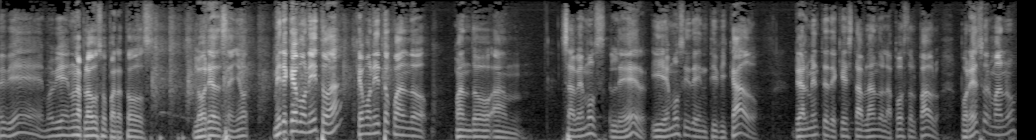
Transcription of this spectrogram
Muy bien, muy bien. Un aplauso para todos. Gloria al Señor. Mire qué bonito, ¿ah? Qué bonito cuando, cuando sabemos leer y hemos identificado realmente de qué está hablando el apóstol Pablo. Por eso, hermano,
